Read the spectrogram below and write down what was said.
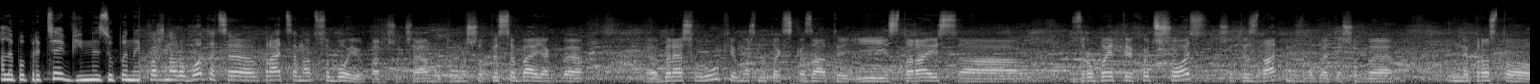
Але попри це він не зупинив. Кожна робота це праця над собою в першу чергу, тому що ти себе якби береш в руки, можна так сказати, і стараєшся зробити хоч щось, що ти здатний зробити, щоб не просто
